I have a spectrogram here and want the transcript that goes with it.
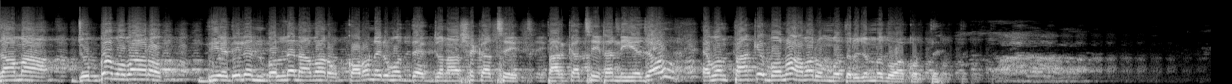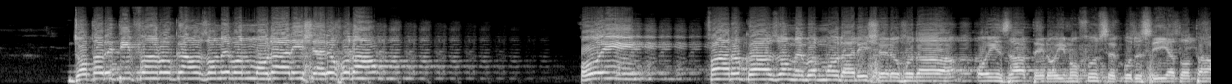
জামা, জুব্বা মোবারক দিয়ে দিলেন, বললেন, আমার করণের মধ্যে একজন আশেক আছে, তার কাছে এটা নিয়ে যাও এবং তাকে বলো আমার উম্মতের জন্য দোয়া করতে। যথারীতি ফারুক আজম এবং মৌলা আলী শেরফুদা ওই ফারুক আজম এবং মোরারি শের হুদা, ওই জাতের ওই নফুসে কুদসিয়া তথা।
